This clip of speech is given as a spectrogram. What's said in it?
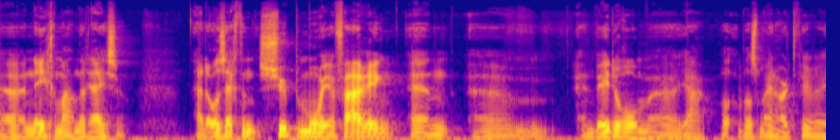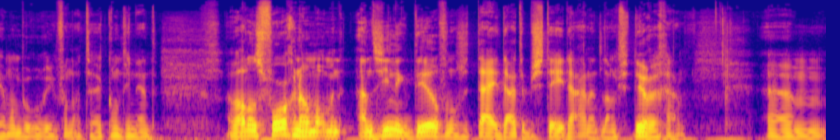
uh, negen maanden reizen. Nou, dat was echt een super mooie ervaring. En, um, en wederom uh, ja, was mijn hart weer helemaal een beroering van dat uh, continent. Maar we hadden ons voorgenomen om een aanzienlijk deel van onze tijd daar te besteden aan het langs de deuren gaan. Um,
